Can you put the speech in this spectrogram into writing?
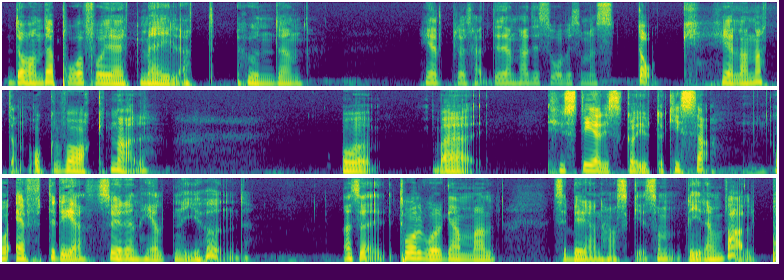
dagen därpå får jag ett mejl att hunden helt plötsligt den hade sovit som en stock hela natten och vaknar. Och bara hysteriskt ska ut och kissa. Mm. Och efter det så är det en helt ny hund. Alltså 12 år gammal Siberian husky som blir en valp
